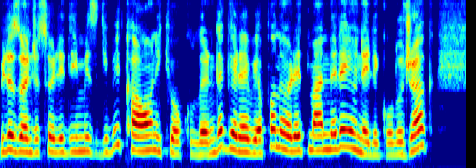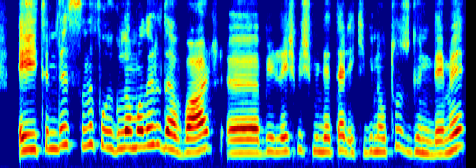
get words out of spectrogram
Biraz önce söylediğimiz gibi K12 okullarında görev yapan öğretmenlere yönelik olacak. Eğitimde sınıf uygulamaları da var. Ee, Birleşmiş Milletler 2030 gündemi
